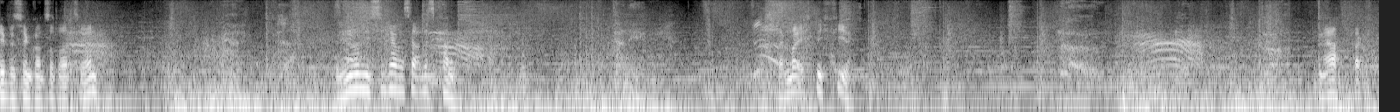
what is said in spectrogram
Okay, bisschen Konzentration. Bin mir noch nicht sicher, was er alles kann. Daneben. Scheinbar echt nicht viel. Ja, fuck.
